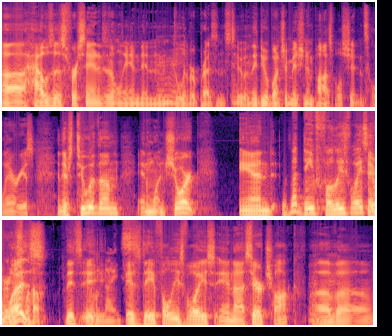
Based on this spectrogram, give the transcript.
uh, houses for Santa to land in and mm -hmm. deliver presents to, mm -hmm. and they do a bunch of Mission Impossible shit. and It's hilarious, and there's two of them and one short and was that Dave Foley's voice? I it was. Well? It's it, oh, nice. it's Dave Foley's voice and uh, Sarah Chalke mm -hmm. of uh,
